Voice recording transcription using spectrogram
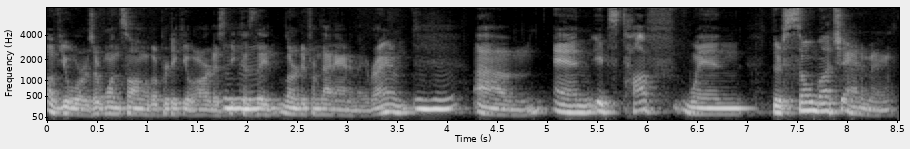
of yours or one song of a particular artist because they mm-hmm. learned it from that anime, right? Mm-hmm. Um, and it's tough when there's so much anime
